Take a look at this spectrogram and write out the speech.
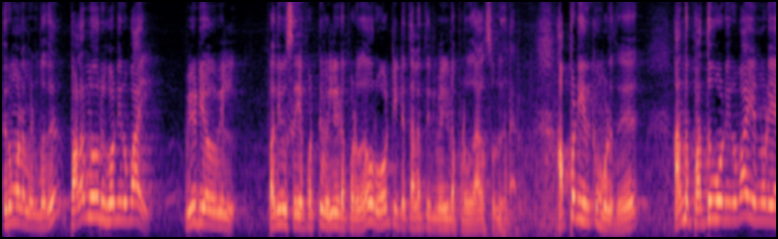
திருமணம் என்பது பல நூறு கோடி ரூபாய் வீடியோவில் பதிவு செய்யப்பட்டு வெளியிடப்படுவதாக ஒரு ஓடிடி தளத்தில் வெளியிடப்படுவதாக சொல்கிறார்கள் அப்படி இருக்கும் பொழுது அந்த பத்து கோடி ரூபாய் என்னுடைய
